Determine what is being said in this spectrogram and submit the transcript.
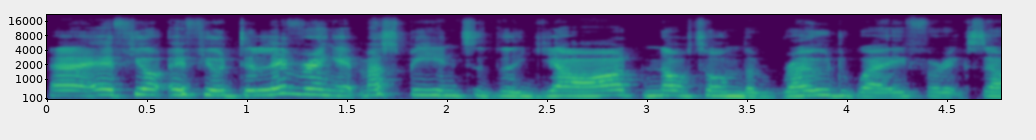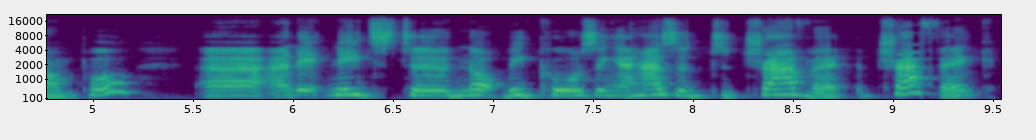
Uh, if you're if you're delivering, it must be into the yard, not on the roadway, for example, uh, and it needs to not be causing a hazard to traffic. Traffic,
